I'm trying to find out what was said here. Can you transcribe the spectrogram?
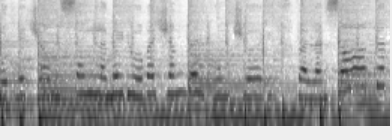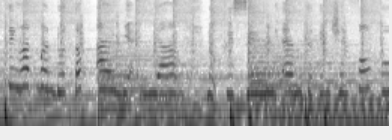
một ngày trong xanh, làn mây đùa bay trắng bên khung trời. Và làn gió cất tiếng hát mơn đùa tóc ai nhẹ nhàng. Nụ cười xinh em tự tin trên phố vui.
